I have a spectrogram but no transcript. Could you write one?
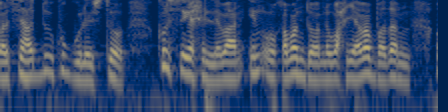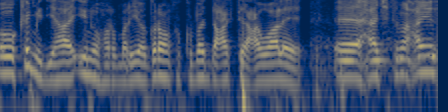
balse hadduu ku guulaysto kursiga xildhibaan in uu qaban doono waxyaabo badan oo ka mid yahay inuu horumariyo garoonka kubadda cagta ee cawaale. Xaaji tamaxayr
